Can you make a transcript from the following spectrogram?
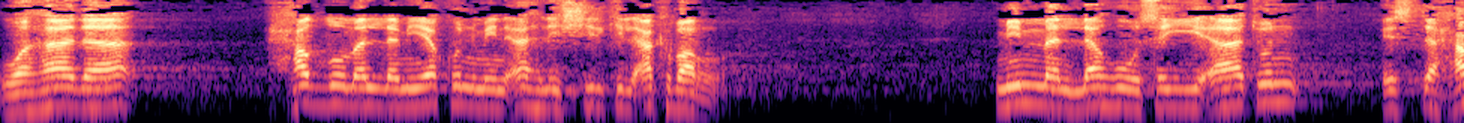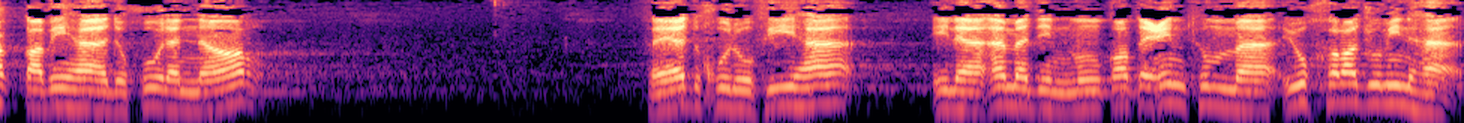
وهذا حظ من لم يكن من أهل الشرك الأكبر. ممن له سيئات استحق بها دخول النار فيدخل فيها إلى أمد منقطع ثم يخرج منها.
